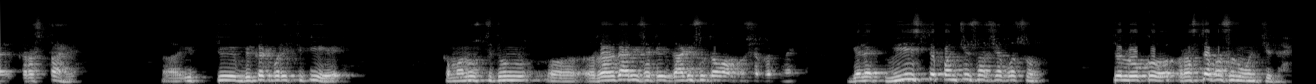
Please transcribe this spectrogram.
एक रस्ता आहे. इतकी बिकट परिस्थिती आहे का माणूस तिथून रहदारीसाठी गाडी सुद्धा वापरू शकत नाही. गेल्या वीस ते पंचवीस वर्षापासून ते लोक रस्त्यापासून वंचित आहे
